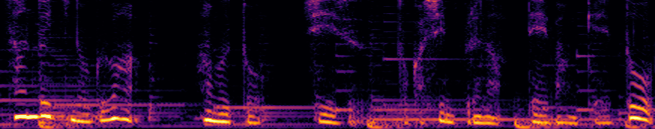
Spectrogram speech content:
サンドイッチの具はハムとチーズとかシンプルな定番系と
